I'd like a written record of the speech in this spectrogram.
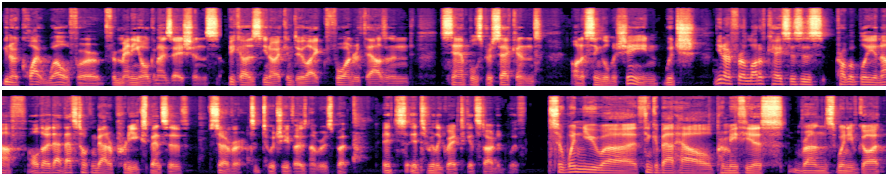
you know quite well for for many organizations because you know it can do like 400,000 samples per second on a single machine which you know, for a lot of cases is probably enough. Although that that's talking about a pretty expensive server to, to achieve those numbers, but it's it's really great to get started with. So when you uh, think about how Prometheus runs when you've got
